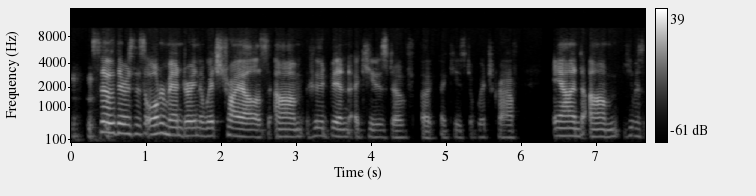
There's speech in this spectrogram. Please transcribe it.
so there's this older man during the witch trials um, who'd been accused of uh, accused of witchcraft, and um, he was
